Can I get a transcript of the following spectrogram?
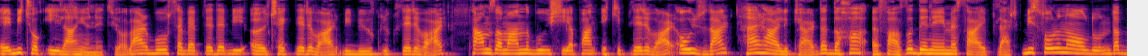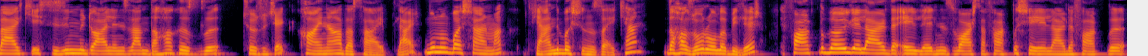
E, Birçok ilan yönetiyorlar. Bu sebeple de bir ölçekleri var, bir büyüklükleri var. Tam zamanlı bu işi yapan ekipleri var. O yüzden her halükarda daha fazla deneyime sahipler. Bir sorun olduğunda belki sizin müdahalenizden daha hızlı çözecek kaynağa da sahipler. Bunu başarmak kendi başınızayken daha zor olabilir. Farklı bölgelerde evleriniz varsa, farklı şehirlerde, farklı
